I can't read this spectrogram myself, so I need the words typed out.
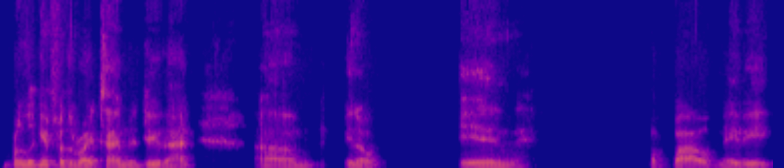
we're looking for the right time to do that. Um, you know, in about maybe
